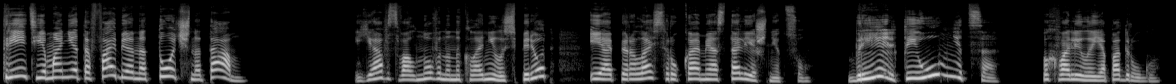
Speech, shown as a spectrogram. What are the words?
Третья монета Фабиана точно там. Я взволнованно наклонилась вперед и оперлась руками о столешницу. «Бриэль, ты умница!» — похвалила я подругу.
